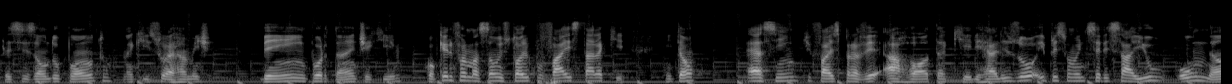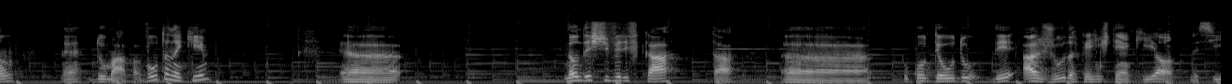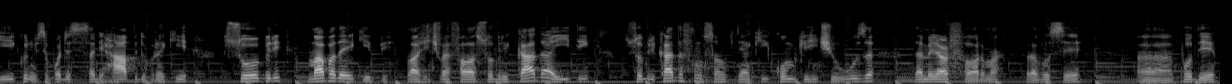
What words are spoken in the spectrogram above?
precisão do ponto, né? Que isso é realmente bem importante aqui. Qualquer informação, histórico vai estar aqui. Então, é assim que faz para ver a rota que ele realizou e principalmente se ele saiu ou não né, do mapa. Voltando aqui, uh, não deixe de verificar tá, uh, o conteúdo de ajuda que a gente tem aqui, ó, nesse ícone. Você pode acessar ele rápido por aqui sobre mapa da equipe. Lá a gente vai falar sobre cada item sobre cada função que tem aqui, como que a gente usa da melhor forma para você uh, poder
